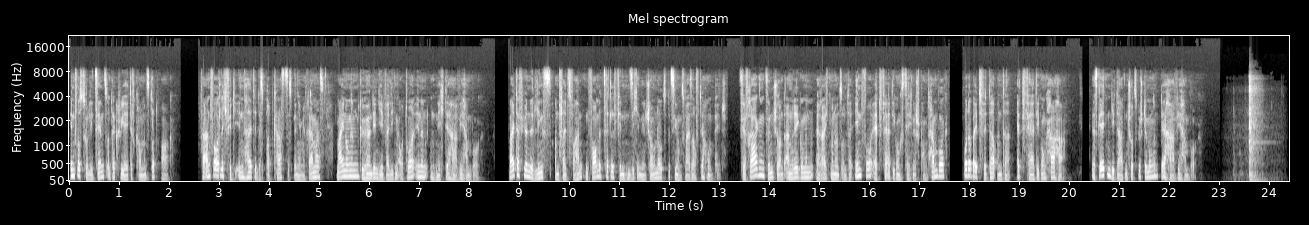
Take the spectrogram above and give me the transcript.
Infos zur Lizenz unter creativecommons.org. Verantwortlich für die Inhalte des Podcasts ist Benjamin Remmers. Meinungen gehören den jeweiligen AutorInnen und nicht der HW Hamburg. Weiterführende Links und falls vorhanden Formelzettel finden sich in den Shownotes bzw. auf der Homepage. Für Fragen, Wünsche und Anregungen erreicht man uns unter info at fertigungstechnisch.hamburg oder bei Twitter unter @fertigunghh. Es gelten die Datenschutzbestimmungen der HW Hamburg.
